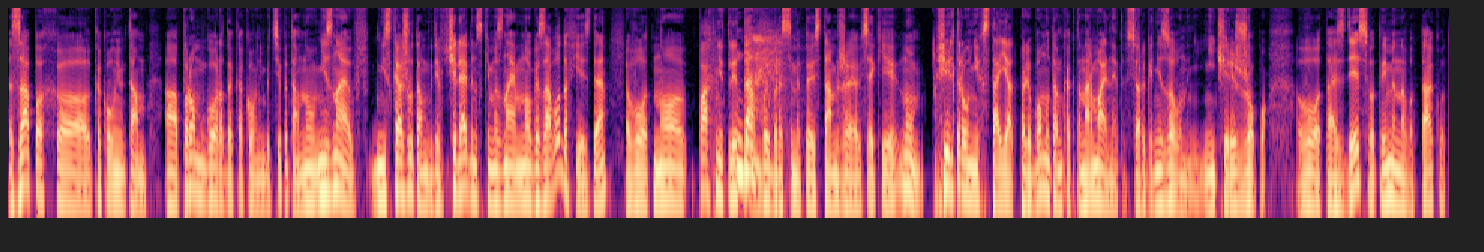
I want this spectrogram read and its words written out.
запах э, какого-нибудь там э, промгорода какого-нибудь, типа там, ну, не знаю, не скажу там, где в Челябинске мы знаем много заводов есть, да, вот, но пахнет ли да. там выбросами, то есть там же всякие, ну, фильтры у них стоят, по-любому там как-то нормально это все организовано, не через жопу, вот, а здесь вот именно вот так вот.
